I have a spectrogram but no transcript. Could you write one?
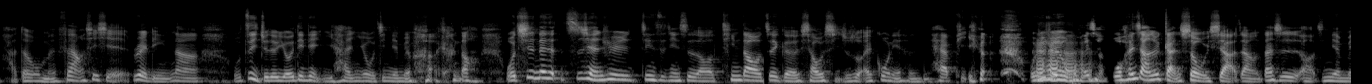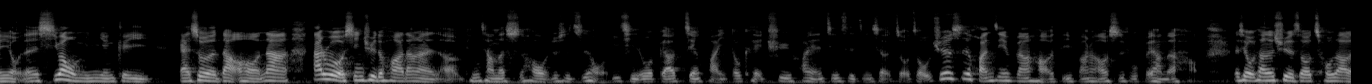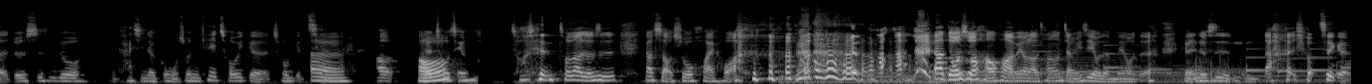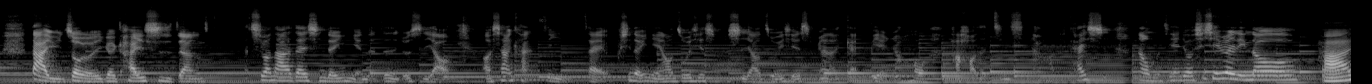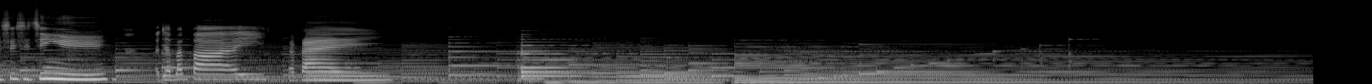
好的，我们非常谢谢瑞玲。那我自己觉得有一点点遗憾，因为我今年没有办法 看到。我其实那个之前去近视近视的时候，听到这个消息，就说哎，过年很 happy，我就觉得我很想，我很想去感受一下这样。但是啊、呃今年没有，但是希望我明年可以感受得到哦。那大家如果有兴趣的话，当然呃，平常的时候就是之后疫情如果比较减缓，都可以去花莲近视近视走走。我觉得是环境非常好的地方，然后师傅非常的好。而且我上次去的时候抽到了，就是师傅就很开心的跟我说：“你可以抽一个抽一个签。”呃，然后对，抽哦，签抽签抽到就是要少说坏话，要多说好话。没有了，常常讲一些有的没有的，可能就是嗯，大家 有这个大宇宙有一个开始这样子。希望大家在新的一年呢，真的就是要呃想想看自己在新的一年要做一些什么事，要做一些什么样的改变，然后好好的进行，好好的开始。那我们今天就谢谢瑞玲喽，好，谢谢金鱼，大家拜拜。拜拜。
